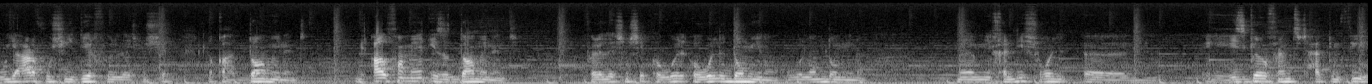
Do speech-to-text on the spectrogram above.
ويعرف وش يدير في relationship يلقاه dominant ال alpha man is dominant في relationship هو هو ال dominant هو l'homme dominant ما يخليش شغل his girlfriend تتحكم فيه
